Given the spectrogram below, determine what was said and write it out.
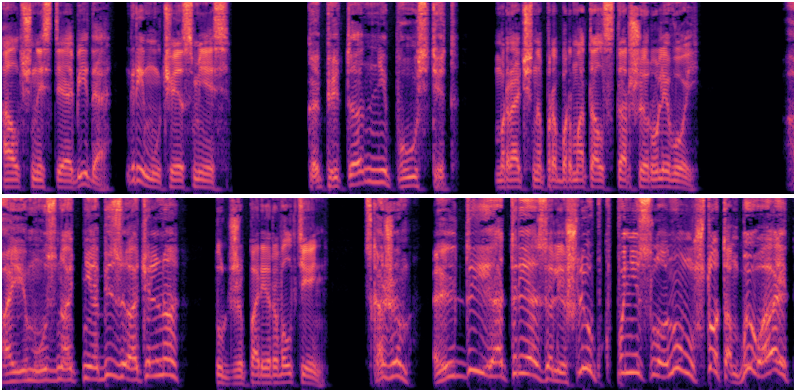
Алчность и обида — гремучая смесь. «Капитан не пустит», — мрачно пробормотал старший рулевой. «А ему знать не обязательно», — тут же парировал тень. «Скажем, льды отрезали, шлюпку понесло, ну, что там, бывает.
